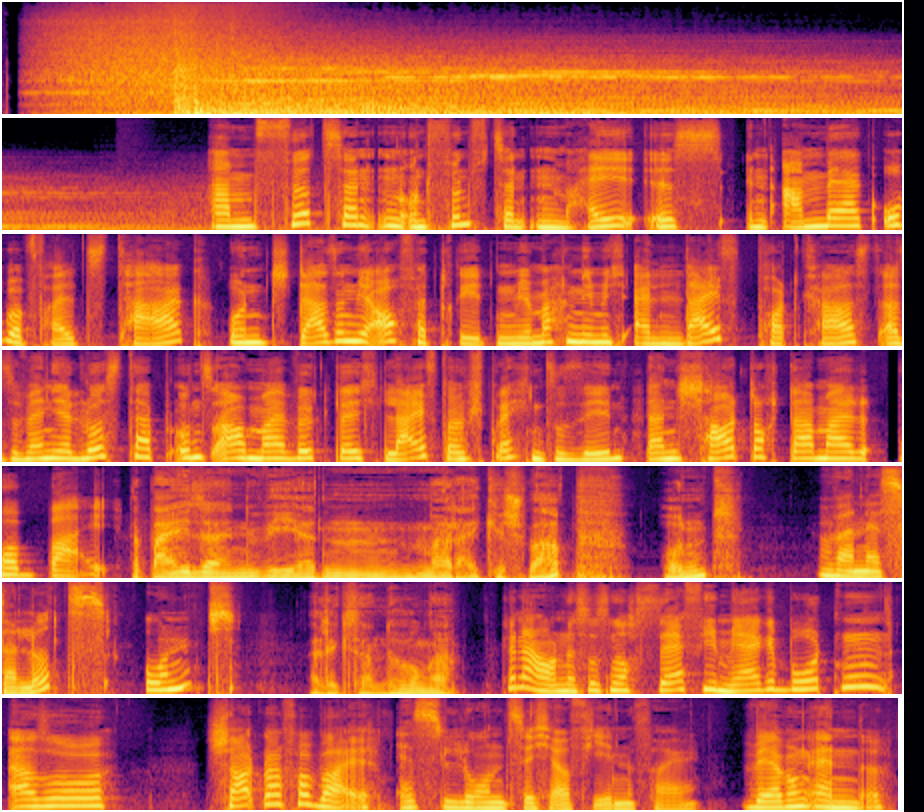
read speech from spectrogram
Am 14. und 15. Mai ist in Amberg Oberpfalz-Tag und da sind wir auch vertreten. Wir machen nämlich einen Live-Podcast. Also wenn ihr Lust habt, uns auch mal wirklich live beim Sprechen zu sehen, dann schaut doch da mal vorbei. Dabei sein werden Mareike Schwab und Vanessa Lutz und Alexander Hunger. Genau, und es ist noch sehr viel mehr geboten. Also schaut mal vorbei. Es lohnt sich auf jeden Fall. Werbung Ende.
